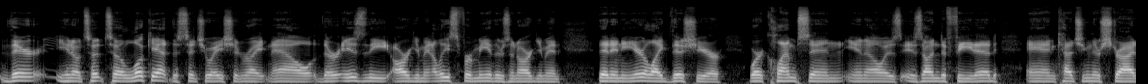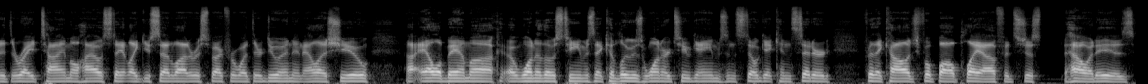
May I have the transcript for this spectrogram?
there, you know, to, to look at the situation right now, there is the argument, at least for me, there's an argument that in a year like this year, where Clemson, you know, is, is undefeated and catching their stride at the right time, Ohio State, like you said, a lot of respect for what they're doing, and LSU, uh, Alabama, uh, one of those teams that could lose one or two games and still get considered for the college football playoff. It's just how it is.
